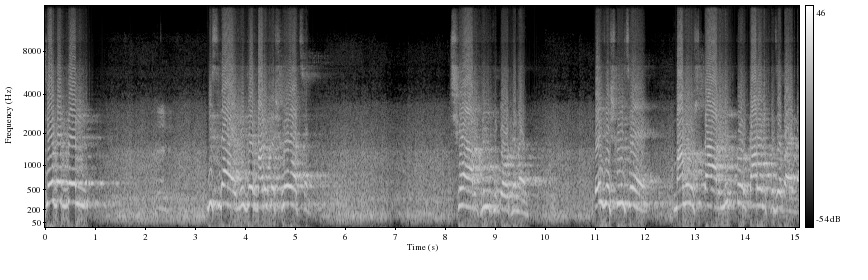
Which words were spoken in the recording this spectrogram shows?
কেউ দেখবেন বিছনায় নিজের বাড়িতে শুয়ে আছে, সে আর ঘুম থেকে ওঠে নাই। এই যে শুয়েছে, মানুষ তার মৃত্যুর কারণ খুঁজে পায় না।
